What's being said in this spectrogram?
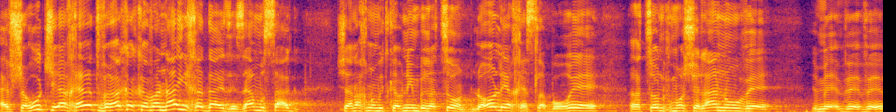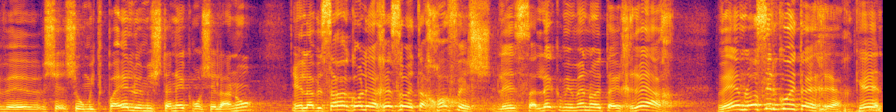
האפשרות שיהיה אחרת ורק הכוונה ייחדה את זה, זה המושג שאנחנו מתכוונים ברצון, לא לייחס לבורא רצון כמו שלנו ו... שהוא מתפעל ומשתנה כמו שלנו, אלא בסך הכל לייחס לו את החופש, לסלק ממנו את ההכרח, והם לא סילקו את ההכרח, כן?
